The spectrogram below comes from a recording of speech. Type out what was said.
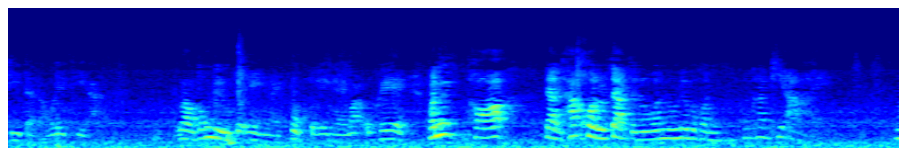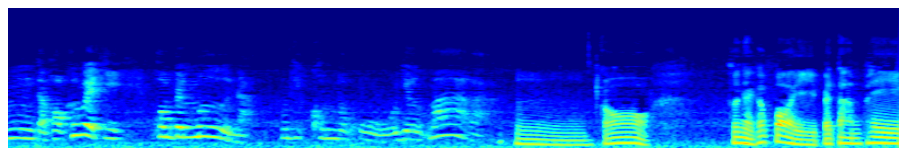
ทีแต่ละเวทีอะเราต้องดิวตัวเองไงปลุกตัวเองไงว่าโอเคมันเพราะอย่างถ้าคนรู้จักจะรู้ว่านุ้ยเป็นคนค่อนข้างขี้อาย อืม แต่พอขึ้นเวทีคนเป็นหมื่นอะบางทีคนแบบโอ้โหเยอะมากอะ อืม ก็ส่วนใหญ่ก็ปล่อยไปตามเพลง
